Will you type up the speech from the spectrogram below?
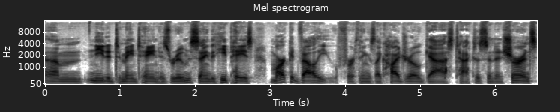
um, needed to maintain his rooms, saying that he pays market value for things like hydro, gas, taxes, and insurance.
